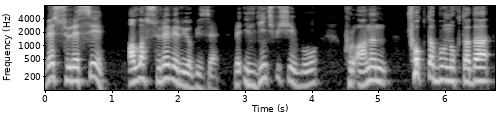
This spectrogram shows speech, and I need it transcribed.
ve süresi Allah süre veriyor bize ve ilginç bir şey bu Kur'an'ın çok da bu noktada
